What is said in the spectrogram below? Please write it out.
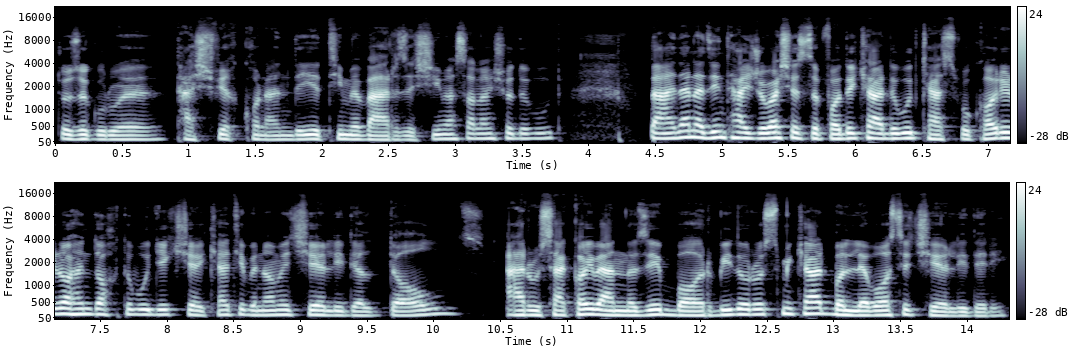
جزء گروه تشویق کننده تیم ورزشی مثلا شده بود. بعدا از این تجربهش استفاده کرده بود کسب و کاری راه انداخته بود. یک شرکتی به نام چیرلیدل دالز عروسکایی به اندازه باربی درست می‌کرد با لباس چیرلیدری.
